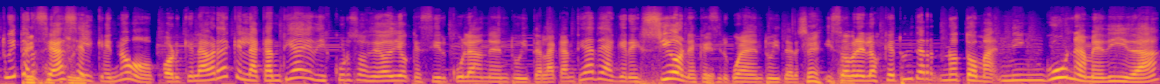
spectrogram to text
Twitter se hace el que no, porque la verdad que la cantidad de discursos de odio que circulan en Twitter, la cantidad de agresiones que Sí. circulan en Twitter Sí. y sobre los que Twitter no toma ninguna medida,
